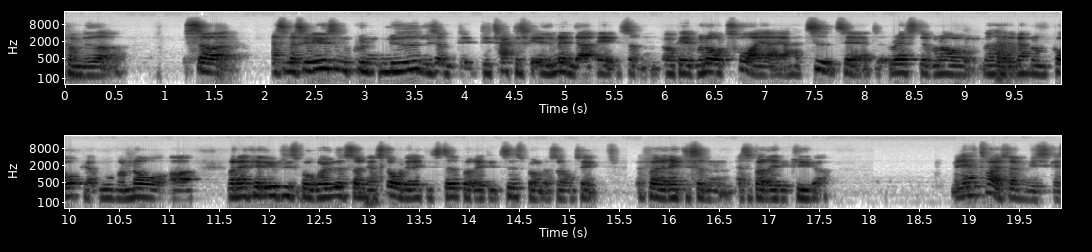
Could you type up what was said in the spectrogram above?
komme videre. Så altså, man skal virkelig sådan kunne nyde ligesom, de, de, taktiske elementer af sådan, okay, hvornår tror jeg, jeg har tid til at reste, hvornår, hvad hedder det, hvad for nogle kort kan jeg bruge, hvornår, og hvordan kan jeg lige pludselig få rykket, sådan jeg står det rigtige sted på det rigtige tidspunkt og sådan nogle ting for det rigtig sådan, altså for det rigtig klikker. Men jeg tror jeg så, at vi skal...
